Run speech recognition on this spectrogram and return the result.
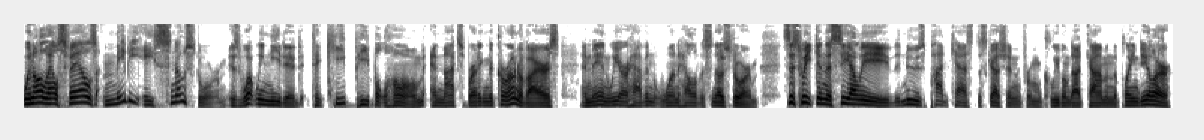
When all else fails, maybe a snowstorm is what we needed to keep people home and not spreading the coronavirus. And man, we are having one hell of a snowstorm. It's this week in the CLE, the news podcast discussion from cleveland.com and the plain dealer.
